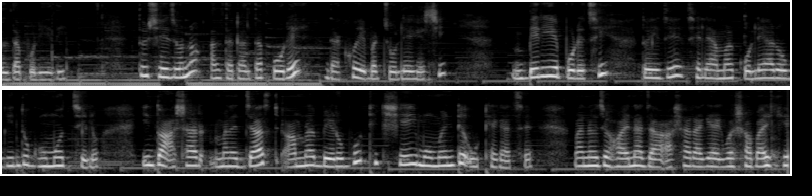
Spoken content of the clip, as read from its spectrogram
আলতা পরিয়ে দিই তো সেই জন্য আলতা টালতা পরে দেখো এবার চলে গেছি। বেরিয়ে পড়েছি। তো এই যে ছেলে আমার কোলে, আর ও কিন্তু ঘুমোচ্ছিল। কিন্তু আসার মানে জাস্ট আমরা বেরোবো ঠিক সেই মোমেন্টে উঠে গেছে। মানে ওই যে হয় না, যা আসার আগে একবার সবাইকে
